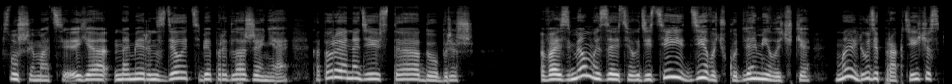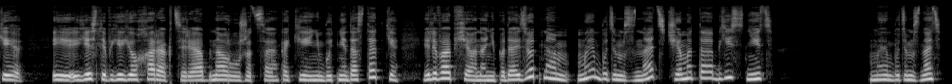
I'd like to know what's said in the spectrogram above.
«Слушай, мать, я намерен сделать тебе предложение, которое, надеюсь, ты одобришь. Возьмем из этих детей девочку для Милочки. Мы люди практические, и если в ее характере обнаружатся какие-нибудь недостатки или вообще она не подойдет нам, мы будем знать, чем это объяснить. Мы будем знать,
